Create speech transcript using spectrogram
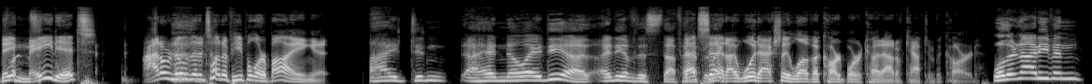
They made it. I don't know that a ton of people are buying it. I didn't. I had no idea any of this stuff. That happened. said, Like, I would actually love a cardboard cutout of Captain Picard. well, they're not even.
